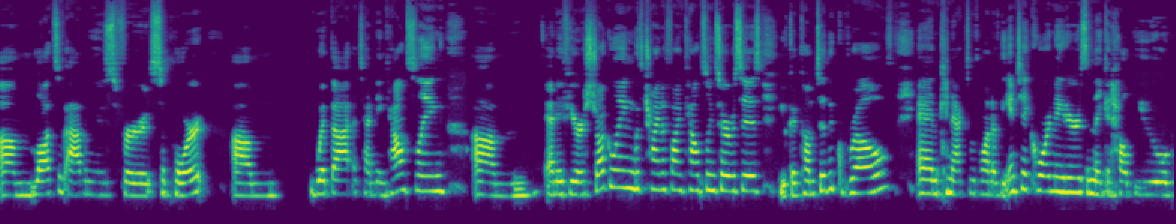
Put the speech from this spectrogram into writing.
Um, lots of avenues for support. Um, with that, attending counseling. Um, and if you're struggling with trying to find counseling services, you could come to the Grove and connect with one of the intake coordinators, and they can help you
